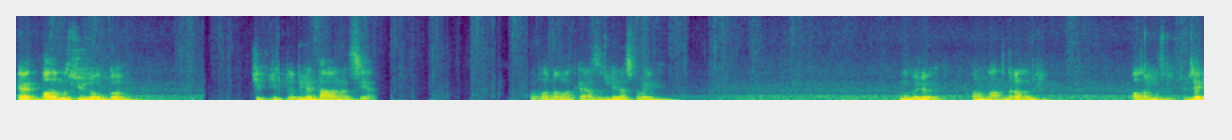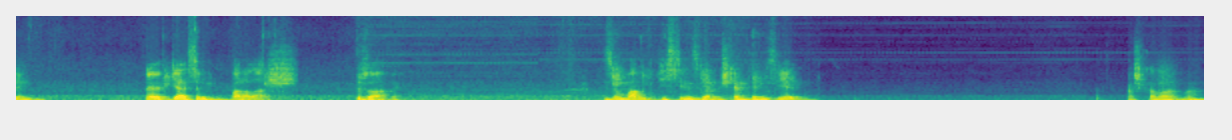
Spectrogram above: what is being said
Evet balımız 100 oldu. Çiftlikte bile dağınız ya. Toparlamak lazım biraz burayı. Bunu böyle konumlandıralım. Balımızı süzelim. Evet gelsin paralar. Düz abi. Bizim var mı gelmişken temizleyelim. Başka var mı?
